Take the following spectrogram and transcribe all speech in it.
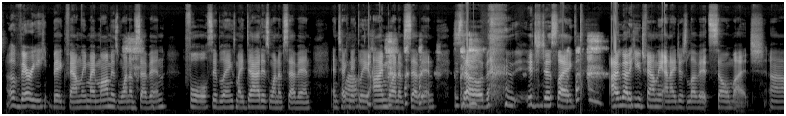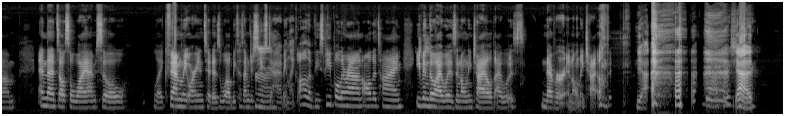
a very big family. My mom is one of seven full siblings. My dad is one of seven. And technically, wow. I'm one of seven. so the, it's just like I've got a huge family and I just love it so much. Um, and that's also why I'm so like family oriented as well because I'm just mm. used to mm. having like all of these people around all the time. Even though I was an only child, I was never an only child. Yeah. yeah, sure. yeah,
